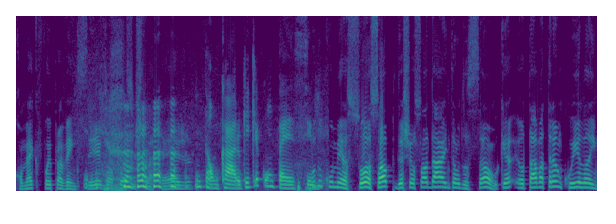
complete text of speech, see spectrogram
Como é que foi para vencer, qual foi a sua estratégia. Então, cara, o que que acontece? Tudo começou, só, deixa eu só dar a introdução, porque eu tava tranquila, em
